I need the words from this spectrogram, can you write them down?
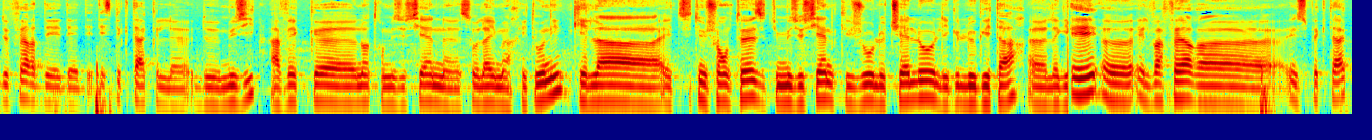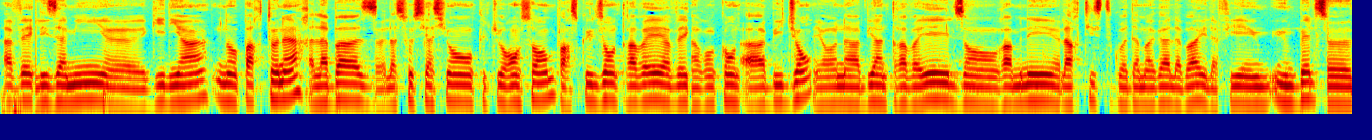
de faire des, spectacles de musique avec euh, notre musicienne Soleima Khitouni, qui est une chanteuse, c'est une musicienne qui joue le cello, le, le guitare, euh, et euh, elle va faire euh, un spectacle avec les amis euh, guinéens, nos partenaires, à la base l'association Culture Ensemble, parce qu'ils ont travaillé avec un rencontre à Abidjan et on a bien travaillé. Ils ont ramené l'artiste Guadamaga là-bas. Il a fait une, une belle. Euh,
